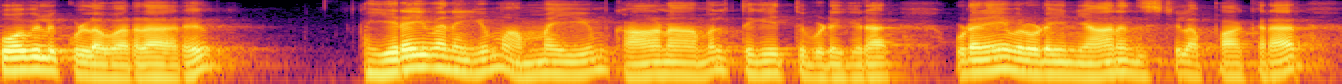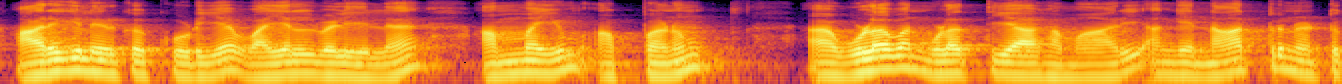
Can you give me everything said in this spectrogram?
கோவிலுக்குள்ளே வர்றாரு. இறைவனையும் அம்மையையும் காணாமல் திகைத்து விடுகிறார். உடனே இவருடைய ஞான திருஷ்டியில் பார்க்குறார் அருகில் இருக்கக்கூடிய வயல்வெளியில் அம்மையும் அப்பனும் உழவன் உளத்தியாக மாறி அங்கே நாற்று நட்டு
